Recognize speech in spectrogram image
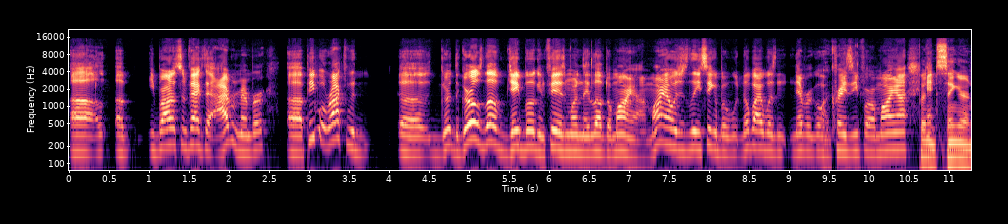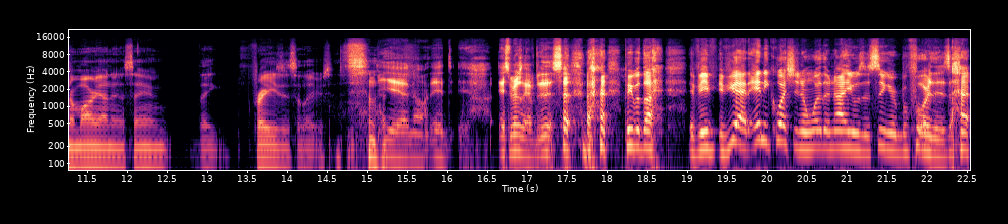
Uh, uh, he brought up some facts that I remember. Uh, people rocked with. Uh, the girls loved J Boog and Fizz more than they loved Omarion. Omarion was just lead singer, but nobody was never going crazy for Omarion. Putting And- singer and Omarion in the same like phrase is hilarious. yeah, no, it especially after this. People thought if he, if you had any question on whether or not he was a singer before this, I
